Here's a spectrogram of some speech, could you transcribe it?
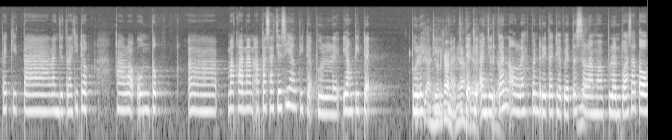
Baik, kita lanjut lagi dok. Kalau untuk uh, makanan apa saja sih yang tidak boleh, yang tidak boleh dianjurkan, di, ya, tidak ya, dianjurkan ya. oleh penderita diabetes ya. selama bulan puasa atau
